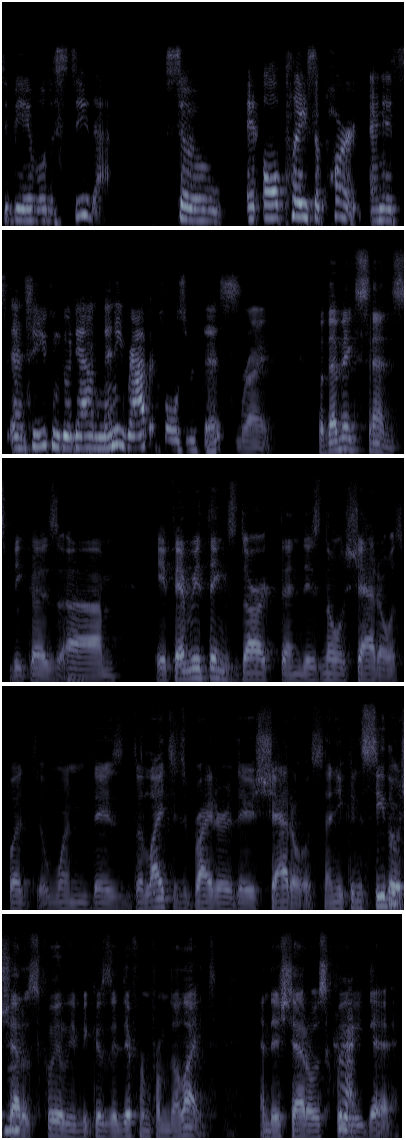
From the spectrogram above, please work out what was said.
to be able to see that. So it all plays a part and it's and so you can go down many rabbit holes with this. Right. But that makes sense because um, if everything's dark, then there's no shadows. But when there's the light is brighter, there's shadows, and you can see those Mhm. shadows clearly because they're different from the light, and there's shadows clearly there.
